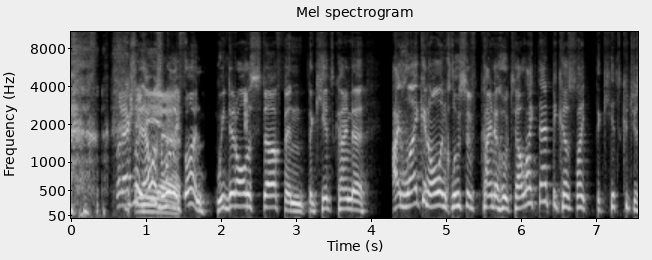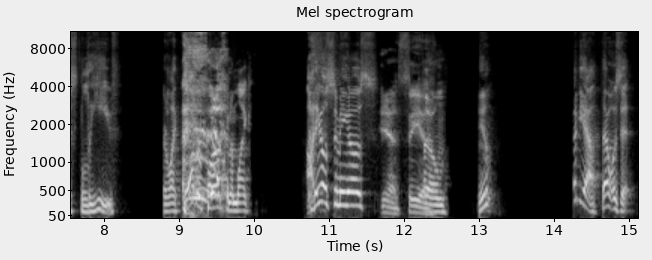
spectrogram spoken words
But actually, that was Any, uh, really fun. We did all this stuff, and the kids kind of. I like an all-inclusive kind of hotel like that because, like, the kids could just leave. They're like water park, and I'm like, adios, amigos. Yeah. See ya. So, yep. But yeah, that was it.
